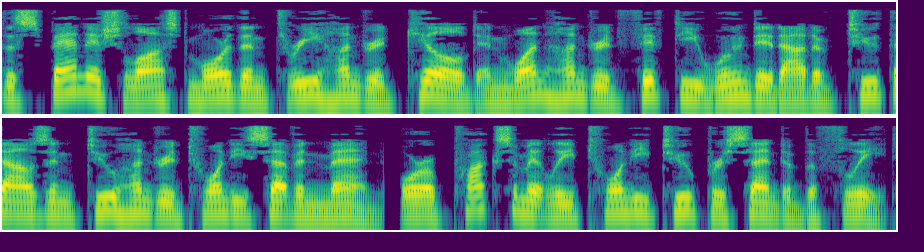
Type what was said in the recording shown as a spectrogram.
The Spanish lost more than 300 killed and 150 wounded out of 2,227 men, or approximately 22% of the fleet.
